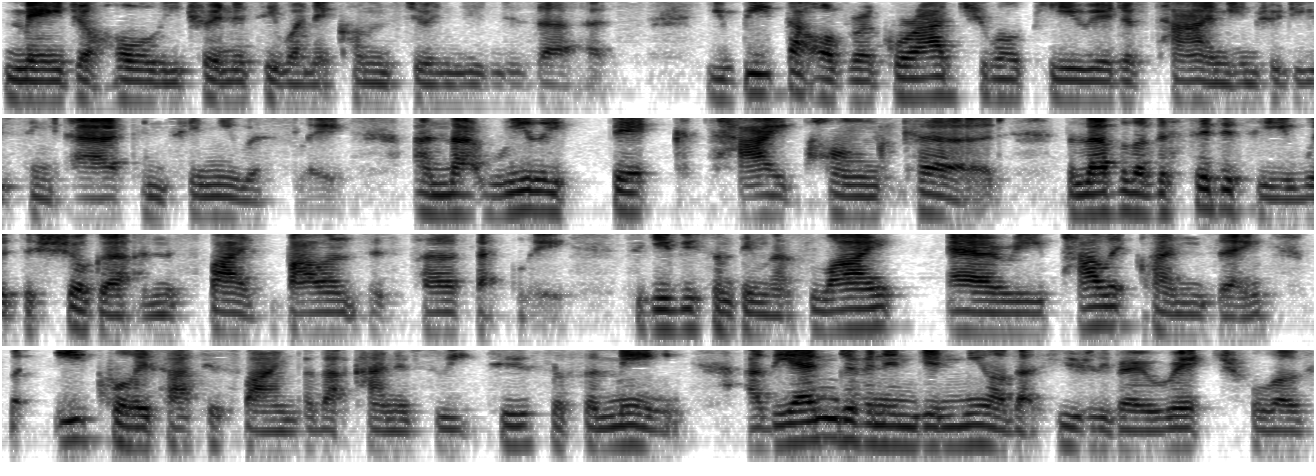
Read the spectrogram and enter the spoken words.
major holy trinity when it comes to Indian desserts. You beat that over a gradual period of time, introducing air continuously, and that really thick, tight hung curd, the level of acidity with the sugar and the spice balances perfectly to give you something that's light, airy, palate cleansing, but equally satisfying for that kind of sweet tooth. So for me, at the end of an Indian meal that's usually very rich, full of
